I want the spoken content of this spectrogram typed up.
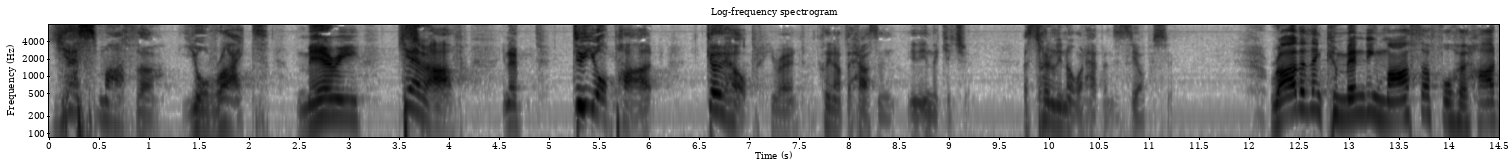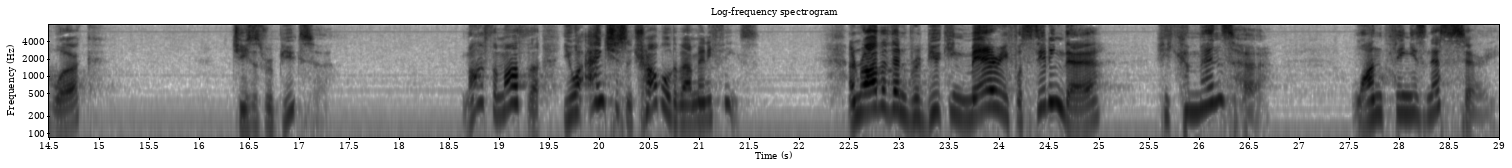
Yes, Martha, you're right. Mary, get up. You know, do your part. Go help, right? Clean up the house in, in the kitchen. That's totally not what happens. It's the opposite. Rather than commending Martha for her hard work, Jesus rebukes her. Martha, Martha, you are anxious and troubled about many things. And rather than rebuking Mary for sitting there, he commends her. One thing is necessary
